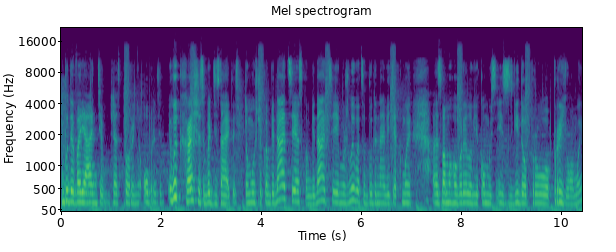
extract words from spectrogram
буде варіантів для створення образів. І ви краще себе дізнаєтесь, тому що комбінація з комбінації, можливо, це буде навіть як ми е, з вами говорили в якомусь із відео про прийоми.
